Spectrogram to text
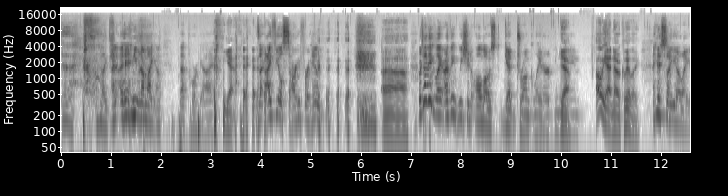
I'm like, and, and even I'm like, oh, that poor guy. yeah. It's like I feel sorry for him. Uh, Which I think later, I think we should almost get drunk later in the Yeah. game, oh yeah, no, clearly. and it's like you know, like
